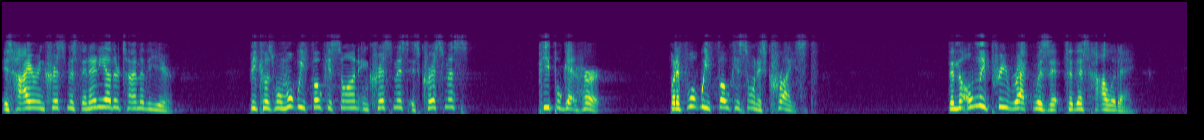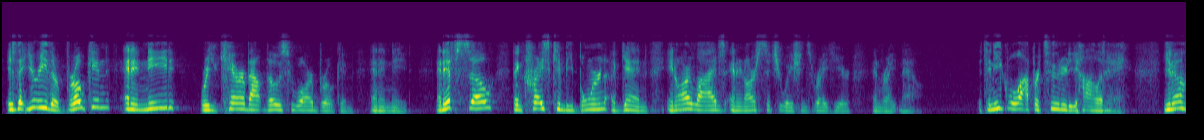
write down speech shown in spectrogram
is higher in Christmas than any other time of the year. Because when what we focus on in Christmas is Christmas, people get hurt. But if what we focus on is Christ, then the only prerequisite to this holiday is that you're either broken and in need or you care about those who are broken and in need. And if so, then Christ can be born again in our lives and in our situations right here and right now. It's an equal opportunity holiday, you know,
